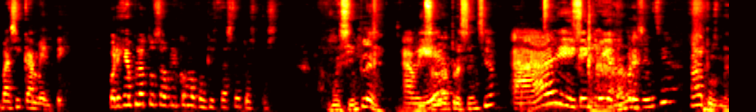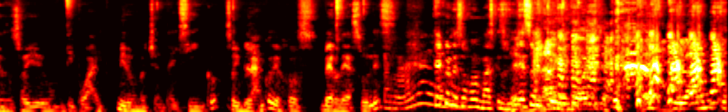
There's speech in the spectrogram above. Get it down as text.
básicamente. Por ejemplo, tú, Saúl, ¿cómo conquistaste a tu esposa? Muy simple. A ¿Mi ver. sola presencia? Ay, ¿qué incluye Claro. tu presencia? Ah, pues me- soy un tipo alto, mido un 85, soy blanco de ojos verde azules. Ah. Ya con eso fue más que suficiente. Es Eso y blanco, que. Es blanco.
